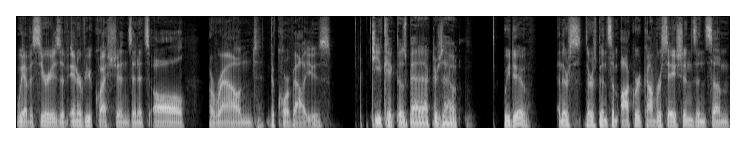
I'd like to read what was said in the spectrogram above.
we have a series of interview questions, and it's all around the core values. Do you kick those bad actors out? We do, and there's there's been some awkward conversations and some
